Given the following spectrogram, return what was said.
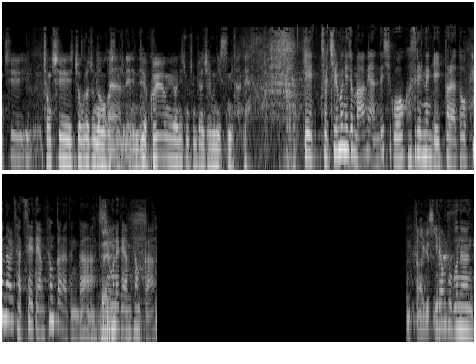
정치 정치 쪽으로 좀 넘어갔으면 네, 네, 좋겠는데 네. 구혜영 의원이 좀 준비한 질문이 있습니다. 네. 예, 저 질문이 좀 마음에 안 드시고 거슬리는 게 있더라도 패널 자체에 대한 평가라든가 네. 질문에 대한 평가 알겠습니다. 이런 부분은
